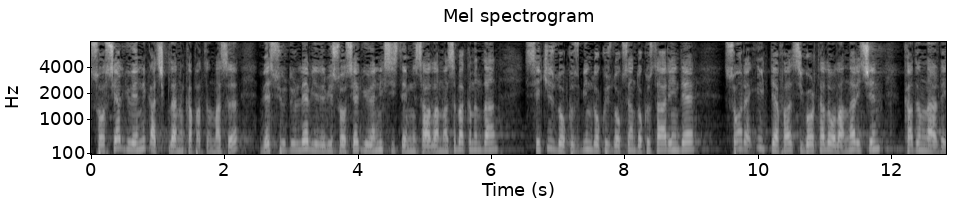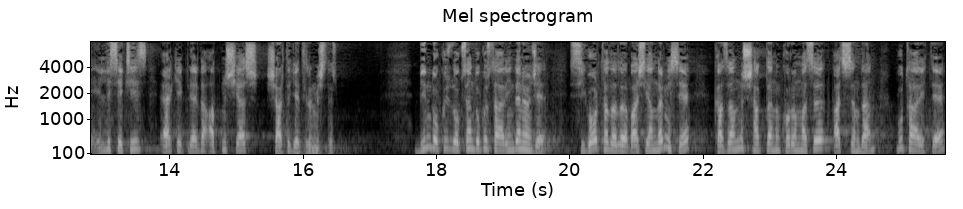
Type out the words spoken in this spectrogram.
Sosyal güvenlik açıklarının kapatılması ve sürdürülebilir bir sosyal güvenlik sisteminin sağlanması bakımından 8-9-1999 tarihinde sonra ilk defa sigortalı olanlar için kadınlarda 58, erkeklerde 60 yaş şartı getirilmiştir. 1999 tarihinden önce sigortalılığı başlayanların ise kazanmış haklarının korunması açısından bu tarihte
